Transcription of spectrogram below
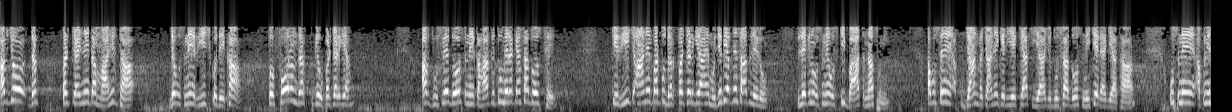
اب جو درخت پر چڑھنے کا ماہر تھا، جب اس نے ریچھ کو دیکھا تو فوراً درخت کے اوپر چڑھ گیا۔ اب دوسرے دوست نے کہا کہ تو میرا کیسا دوست ہے کہ ریچھ آنے پر تو درخت پر چڑھ گیا ہے، مجھے بھی اپنے ساتھ لے لو۔ لیکن اس نے اس کی بات نہ سنی۔ اب اس نے جان بچانے کے لیے کیا کیا؟ جو دوسرا دوست نیچے رہ گیا تھا، اس نے اپنی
